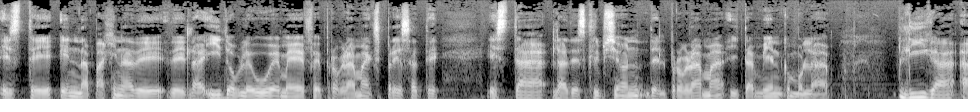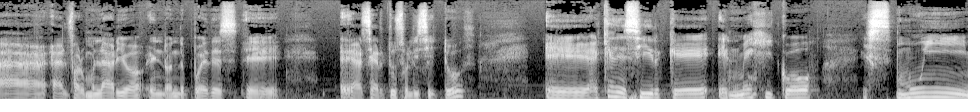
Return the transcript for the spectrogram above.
este en la página de, la IWMF, programa Exprésate, está la descripción del programa y también como la liga a- al formulario en donde puedes eh, hacer tu solicitud. Eh, hay que decir que en México es muy...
